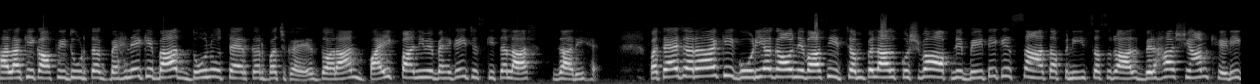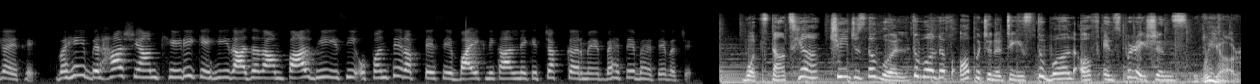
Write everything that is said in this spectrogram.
हालाँकि काफ़ी दूर तक बहने के बाद दोनों तैरकर बच गए। इस दौरान बाइक पानी में बह गई, जिसकी तलाश जारी है। बताया जा रहा है कि गोड़िया गाँव निवासी चंपलाल कुशवाहा अपने बेटे के साथ अपनी ससुराल बिरहा श्याम खेड़ी गए थे। वहीं बिरहा श्याम खेड़ी के ही राजा रामपाल भी इसी उफनते रपटे से बाइक निकालने के चक्कर में बहते बहते बचे। What starts here changes the world. The world of opportunities, the world of inspirations. We are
